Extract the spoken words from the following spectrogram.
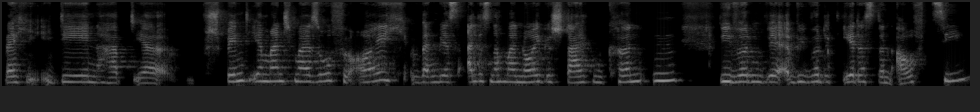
Welche Ideen habt ihr? Spinnt ihr manchmal so für euch, wenn wir es alles nochmal neu gestalten könnten? Wie, würden wir, wie würdet ihr das dann aufziehen?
